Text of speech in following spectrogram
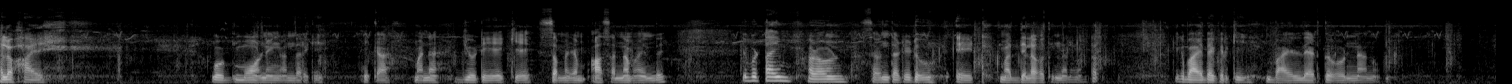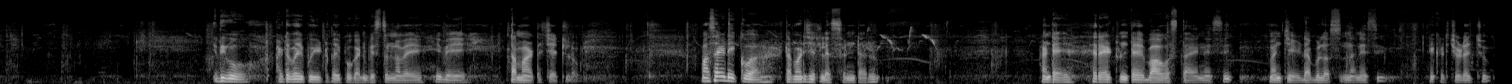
Hello hi good morning అందరికీ. ఇక మన డ్యూటీ ఎక్కే సమయం ఆసన్నమైంది. ఇప్పుడు time around seven thirty to eight మధ్యలో అవుతుందన్నమాట. ఇక బావి దగ్గరికి బయలుదేరుతూ ఉన్నాను. ఇదిగో అటువైపు ఇటువైపు కనిపిస్తున్నవే ఇవే టమాటా చెట్లు. మా సైడ్ ఎక్కువ టమాటా చెట్లు వేస్తుంటారు. అంటే రేట్ ఉంటే బాగా వస్తాయనేసి మంచి డబ్బులు వస్తుందనేసి ఇక్కడ చూడొచ్చు.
